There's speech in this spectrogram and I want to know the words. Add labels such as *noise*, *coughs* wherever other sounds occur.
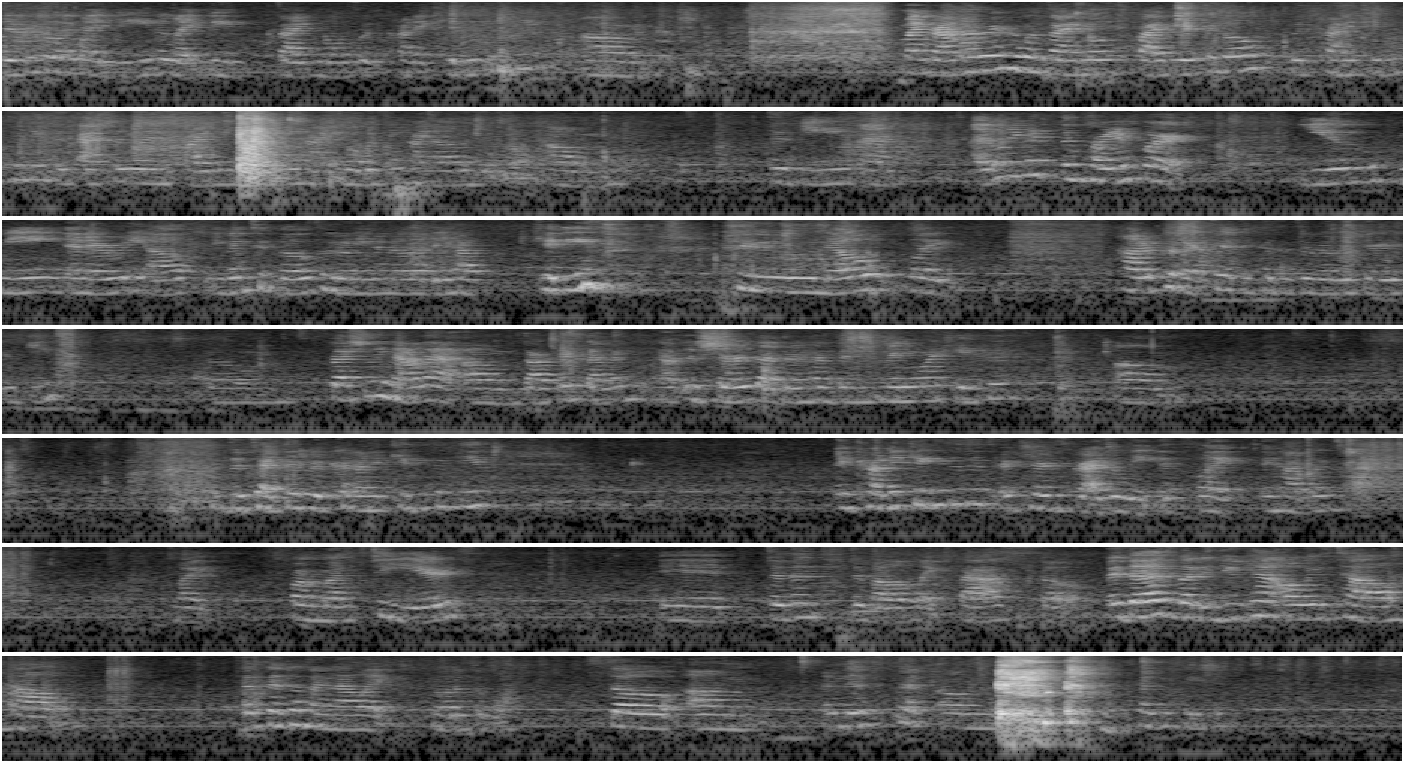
difficult it might be to like be diagnosed with chronic kidney disease. Um, my grandmother, who was diagnosed five years ago with chronic kidney disease, is actually what inspired me behind what was behind all this um, disease. And I believe it's important for you, me, and everybody else, even to those who don't even know that they have kidneys, *laughs* to know like how to prevent it because it's a really serious disease. Especially now that um, Dr. Stephens assured that there have been many more cases um, detected with chronic kidney disease. And chronic kidney disease occurs gradually. It's like it happens like from months to years. It doesn't develop like fast, so it does, but you can't always tell how the symptoms are now like noticeable. So um, in this um, *coughs* presentation,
